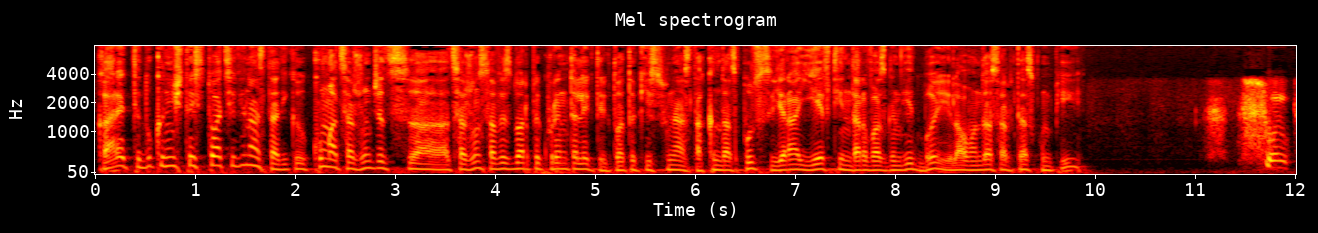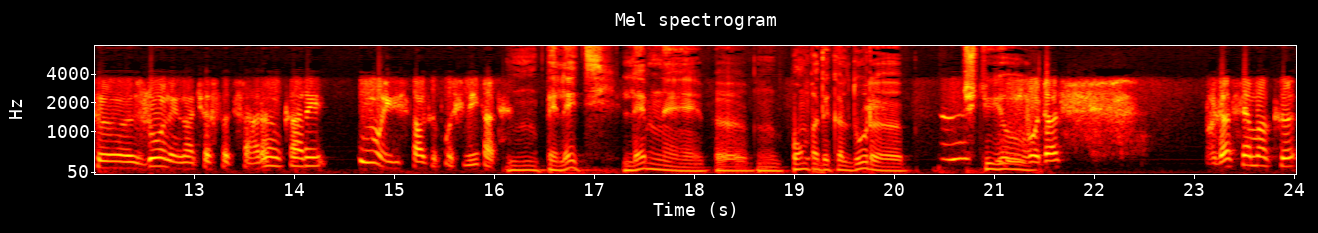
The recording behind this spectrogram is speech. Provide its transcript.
care te duc în niște situații din asta. Adică cum ați, ajungeți, ați ajuns să aveți doar pe curent electric toată chestiunea asta? Când ați spus era ieftin, dar v-ați gândit, băi, la un moment dat s-ar putea scumpi? Sunt uh, zone în această țară în care nu există altă posibilitate. Mm, peleți, lemne, uh, pompă de căldură, știu eu... Vă dați, vă dați seama că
